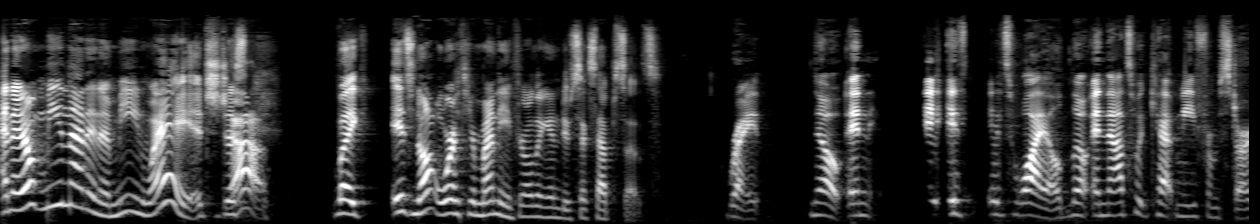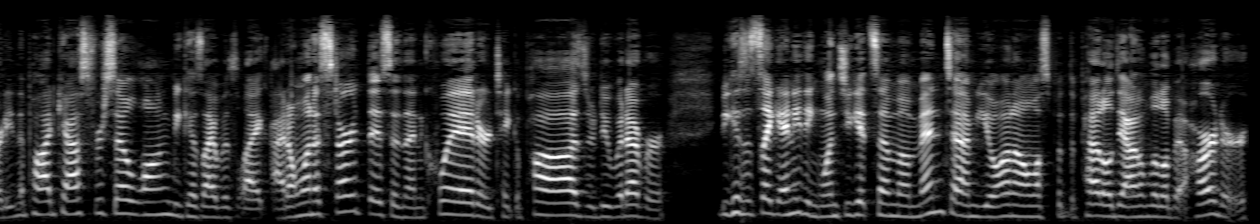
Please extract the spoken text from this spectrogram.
And I don't mean that in a mean way. It's just yeah. like it's not worth your money if you're only going to do six episodes. Right. No, and it's it's wild. No, and that's what kept me from starting the podcast for so long because I was like, I don't want to start this and then quit or take a pause or do whatever because it's like anything. Once you get some momentum, you want to almost put the pedal down a little bit harder.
